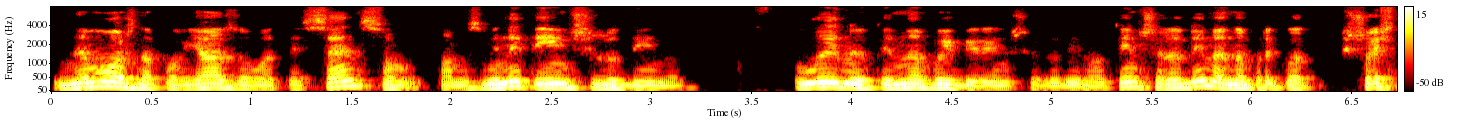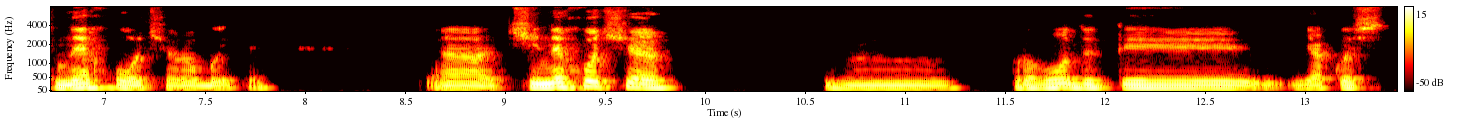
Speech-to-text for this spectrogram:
Не можна пов'язувати сенсом там, змінити іншу людину, вплинути на вибір іншої людини. От інша людина, наприклад, щось не хоче робити, чи не хоче проводити якось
